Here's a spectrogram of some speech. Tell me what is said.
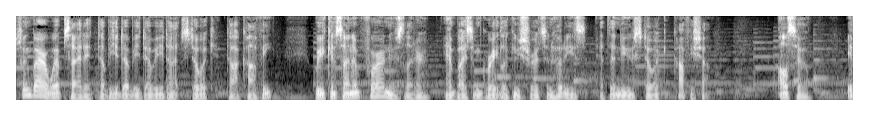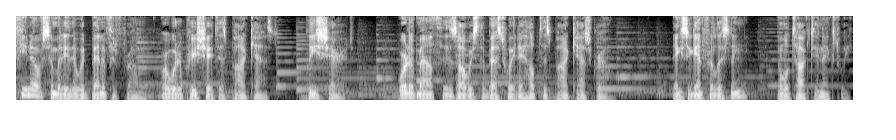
swing by our website at www.stoic.coffee where you can sign up for our newsletter and buy some great looking shirts and hoodies at the new Stoic coffee shop. Also, if you know of somebody that would benefit from or would appreciate this podcast, please share it. Word of mouth is always the best way to help this podcast grow. Thanks again for listening, and we'll talk to you next week.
